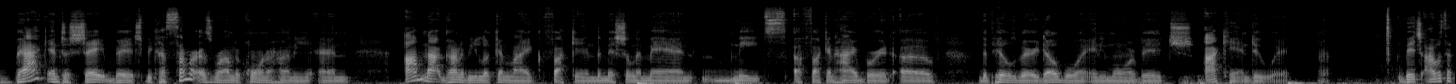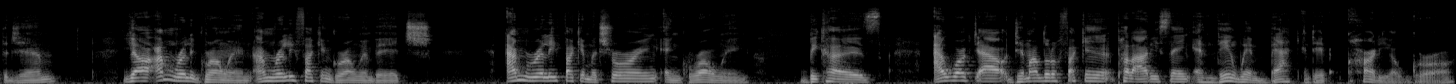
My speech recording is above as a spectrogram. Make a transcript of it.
back into shape, bitch, because summer is around the corner, honey, and I'm not gonna be looking like fucking the Michelin man meets a fucking hybrid of the Pillsbury Doughboy anymore, bitch. I can't do it. Bitch, I was at the gym. Y'all, I'm really growing. I'm really fucking growing, bitch. I'm really fucking maturing and growing because I worked out, did my little fucking Pilates thing, and then went back and did cardio, girl.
